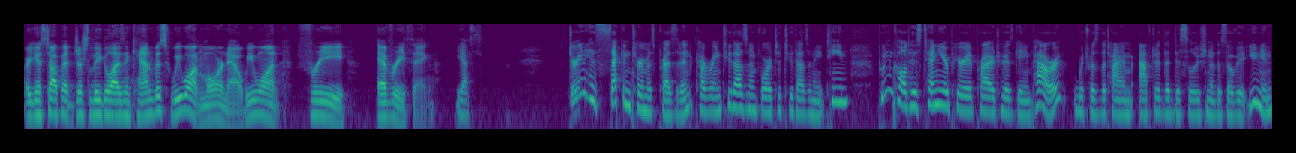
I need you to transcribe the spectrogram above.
Are you going to stop at just legalizing cannabis? We want more now. We want free everything. Yes. During his second term as president, covering 2004 to 2018, Putin called his 10 year period prior to his gaining power, which was the time after the dissolution of the Soviet Union,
